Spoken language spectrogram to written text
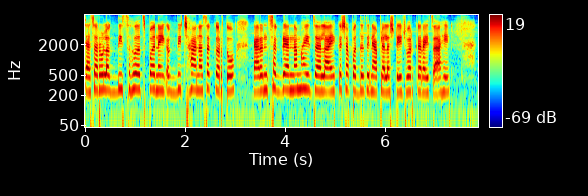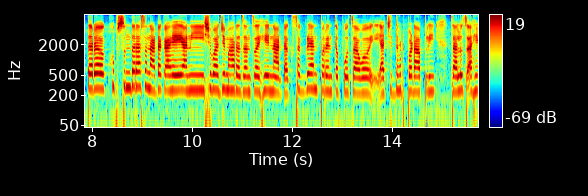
त्याचा रोल अगदी सहजपणे अगदी छान असं करतो. कारण सगळ्यांना माहीत झालं आहे कशा पद्धतीने आपल्याला स्टेजवर करायचं आहे. तर खूप सुंदर असं नाटक आहे आणि शिवाजी महाराजांचं हे नाटक सगळ्यांपर्यंत पोचावं याची धडपड आपली चालूच आहे.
